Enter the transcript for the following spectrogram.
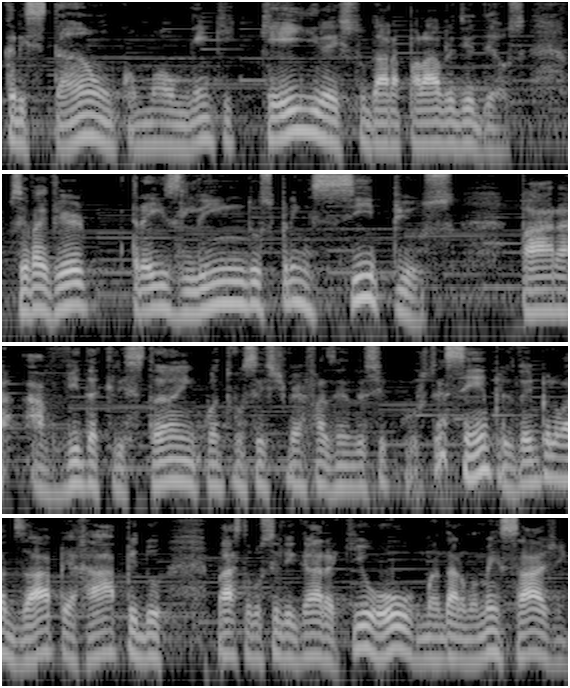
cristão, como alguém que queira estudar a palavra de Deus. Você vai ver três lindos princípios para a vida cristã enquanto você estiver fazendo esse curso. É simples, vem pelo WhatsApp, é rápido, basta você ligar aqui ou mandar uma mensagem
